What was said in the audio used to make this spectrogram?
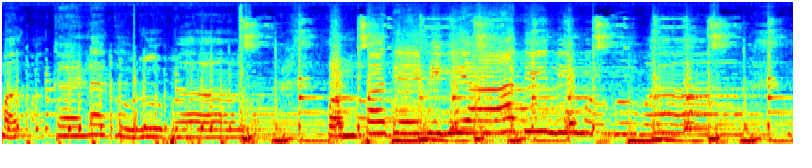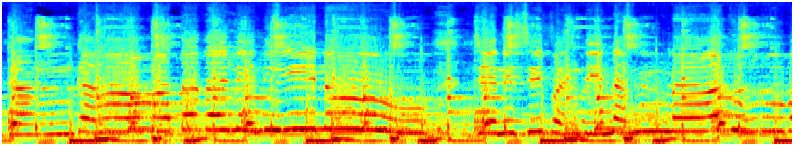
ಮಕ್ಕಳ ಗುರುವ ಪಂಪದೇವಿಗೆ ಆದಿ ನಿಮಗುವ ಗಂಗಾ ಮತದಲ್ಲಿ ನೀನು ಜನಿಸಿ ಬಂದಿ ನನ್ನ ಗುರುವ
